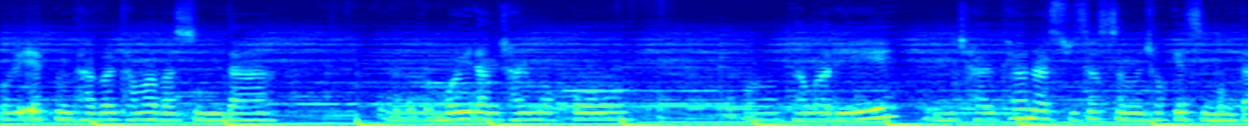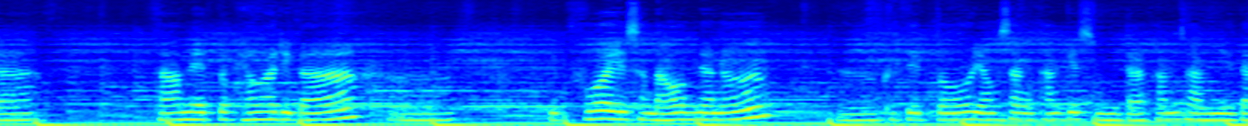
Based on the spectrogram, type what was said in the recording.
우리 예쁜 닭을 담아봤습니다. 어, 모이랑 잘 먹고 어, 병아리 음, 잘 태어날 수 있었으면 좋겠습니다. 다음에 또 병아리가 어, 이 부화해서 나오면은 어, 그때 또 영상 담겠습니다. 감사합니다.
